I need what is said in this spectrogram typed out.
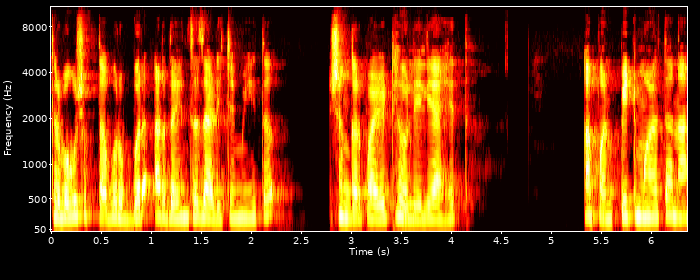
तर बघू शकता बरोबर अर्धा इंच जाडीचे मी इथं शंकरपाळी ठेवलेली आहेत. आपण पीठ मळताना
